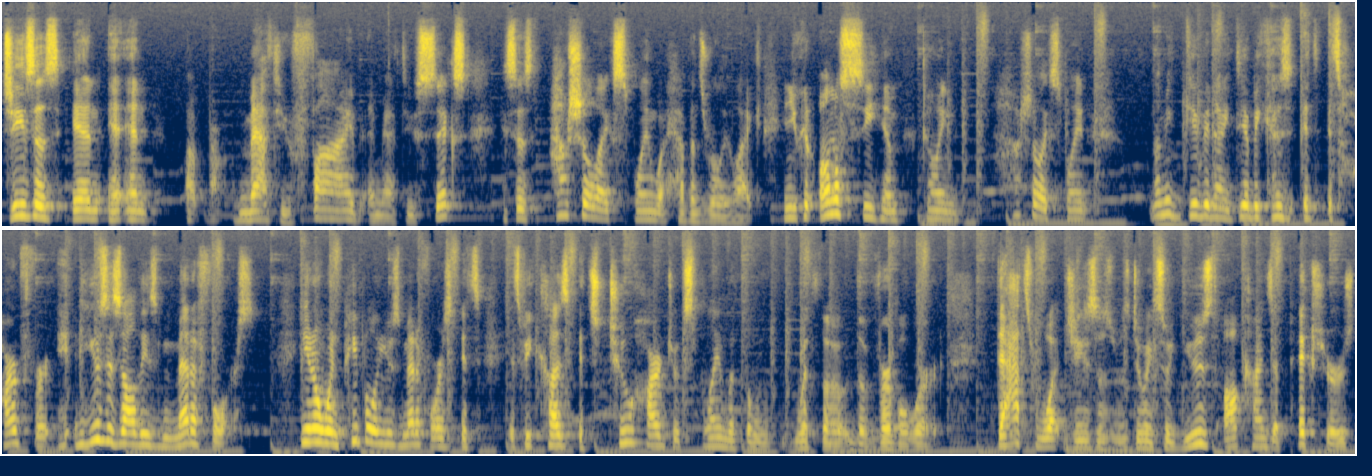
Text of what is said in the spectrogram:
Jesus in, in, in uh, Matthew 5 and Matthew 6, he says, How shall I explain what heaven's really like? And you can almost see him going, How shall I explain? Let me give you an idea because it, it's hard for, he uses all these metaphors. You know, when people use metaphors, it's, it's because it's too hard to explain with the, with the, the verbal word. That's what Jesus was doing. So he used all kinds of pictures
